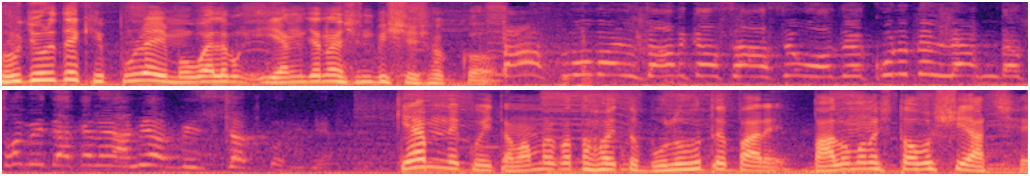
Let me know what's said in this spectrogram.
হুজুর দেখি পুরাই মোবাইল এবং ইয়াং জেনারেশন বিশেষজ্ঞ। মোবাইল যার কাছে আছে ওদের কোনোদিন ল্যাংটা ছবি দেখে না আমি আর বিশ্বাস করি না। কেমনে কইতাম আমার কথা হয়তো ভুল হতে পারে ভালো মানুষ তো অবশ্যই আছে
